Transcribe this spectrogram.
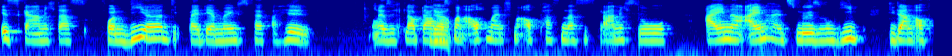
ist gar nicht das von dir, die, bei der Mönchspfeffer hilft. Also ich glaube, da ja. muss man auch manchmal aufpassen, dass es gar nicht so eine Einheitslösung gibt, die dann auf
